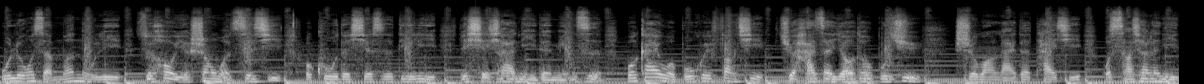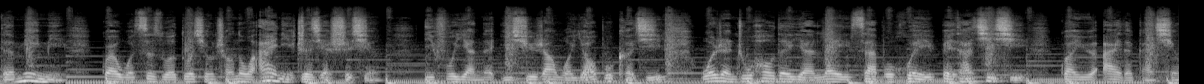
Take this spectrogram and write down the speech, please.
无论我怎么努力，最后也剩我自己。我哭得歇斯底里，也写下你的名字。活该我不会放弃，却还在摇头不惧。失望来得太急，我藏下了你的秘密。怪我自作多情，承诺我爱你这件事情。你敷衍的一句让我遥不可及，我忍住后的眼泪再不会被他记起。关于爱的感情，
